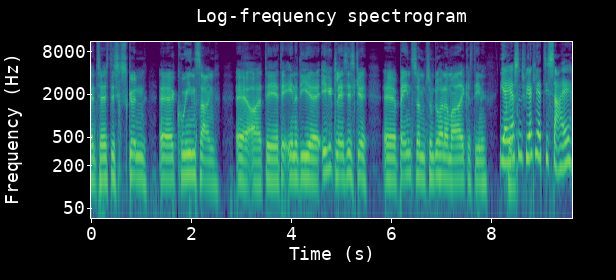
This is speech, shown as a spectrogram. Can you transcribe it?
Fantastisk skøn øh, Queen-sang. Øh, og det, det er en af de øh, ikke-klassiske øh, bands, som, som du holder meget af, Christine. Ja, jeg synes virkelig, at de er seje.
